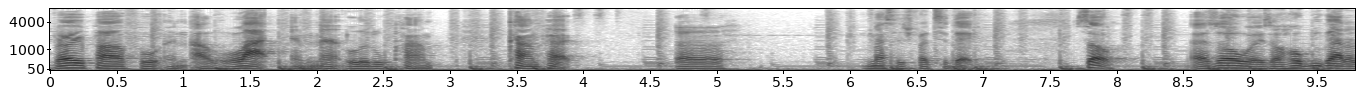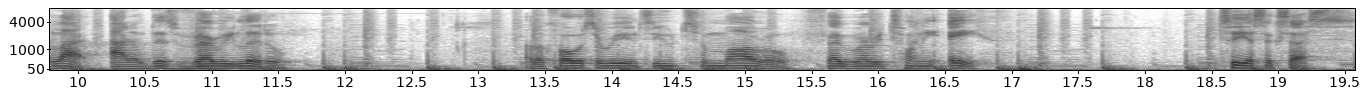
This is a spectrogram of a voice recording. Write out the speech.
very powerful and a lot in that little com- compact uh, message for today. So, as always, I hope you got a lot out of this very little. I look forward to reading to you tomorrow, February 28th. To your success.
